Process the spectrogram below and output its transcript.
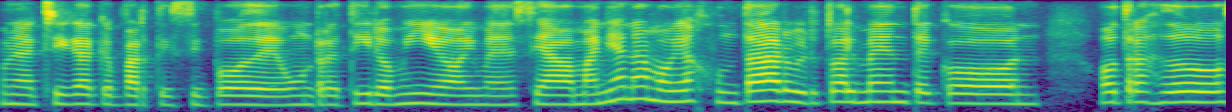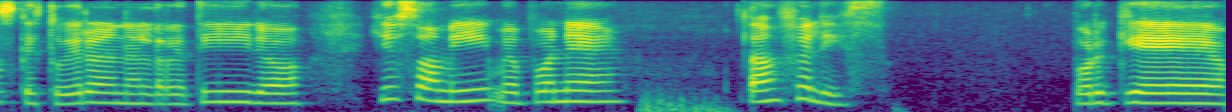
una chica que participó de un retiro mío y me decía, mañana me voy a juntar virtualmente con otras dos que estuvieron en el retiro. Y eso a mí me pone tan feliz, porque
